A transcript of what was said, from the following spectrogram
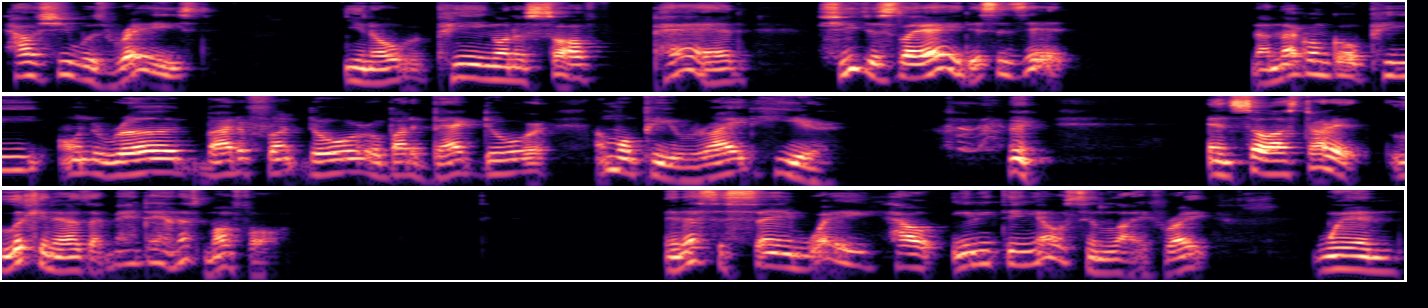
how she was raised, you know, peeing on a soft pad, she just like, hey, this is it. Now, I'm not gonna go pee on the rug by the front door or by the back door. I'm gonna pee right here. And so I started looking at it, I was like, man, damn, that's my fault. And that's the same way how anything else in life, right? When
